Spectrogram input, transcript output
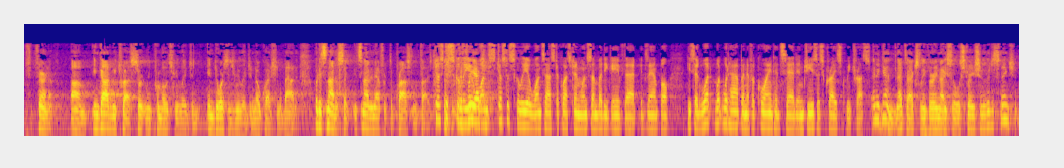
Fair enough. Um, in God we trust certainly promotes religion, endorses religion, no question about it. But it's not a it's not an effort to proselytize. Justice the, Scalia the once Justice Scalia once asked a question when somebody gave that example. He said, "What what would happen if a coin had said, "In Jesus Christ we trust"?" And again, that's actually a very nice illustration of the distinction.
